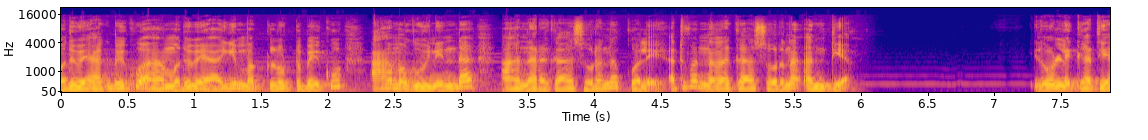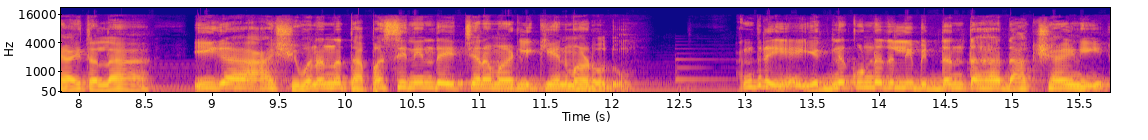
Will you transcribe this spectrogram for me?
ಮದುವೆ ಆಗಬೇಕು, ಆ ಮದುವೆ ಆಗಿ ಮಕ್ಕಳು ಹುಟ್ಟಬೇಕು ಆ ಮಗುವಿನಿಂದ ಆ ನರಕಾಸುರನ ಕೊಲೆ ಅಥವಾ ನರಕಾಸುರನ ಅಂತ್ಯ. ಇದು ಒಳ್ಳೆ ಕಥೆ ಆಯ್ತಲ್ಲ. ಈಗ ಆ ಶಿವನನ್ನ ತಪಸ್ಸಿನಿಂದ ಎಚ್ಚರ ಮಾಡಲಿಕ್ಕೆ ಏನು ಮಾಡೋದು? ಅಂದರೆ ಯಜ್ಞಕುಂಡದಲ್ಲಿ ಬಿದ್ದಂತಹ ದಾಕ್ಷಾಯಿಣಿ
